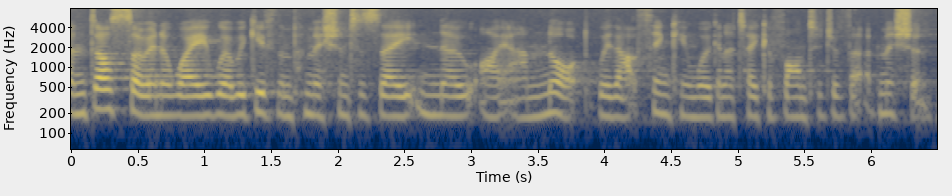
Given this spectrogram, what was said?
and does so in a way where we give them permission to say, No, I am not, without thinking we're going to take advantage of that admission.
